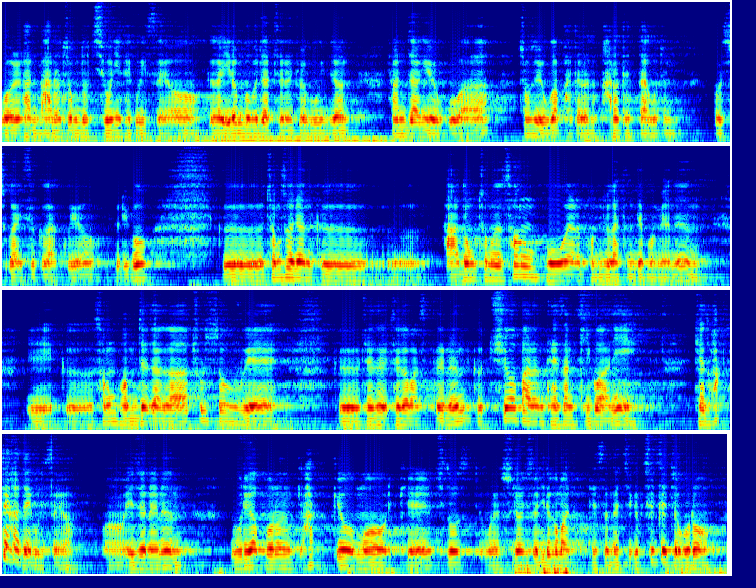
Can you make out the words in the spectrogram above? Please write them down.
월 한 만 원 정도 지원이 되고 있어요. 그러니까 이런 부분 자체는 결국 이제 현장의 요구와 청소 요구가 받아서 바로 됐다고 좀 볼 수가 있을 것 같고요. 그리고 그 청소년 그 아동 청소년 성보호라는 법률 같은 데 보면은 이 그 성범죄자가 출소 후에 그 제가, 제가 봤을 때는 그 취업하는 대상 기관이 계속 확대가 되고 있어요. 어, 예전에는 우리가 보는 학교 뭐 이렇게 지도 뭐 수련시설 이런 것만 됐었는데 지금 실질적으로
